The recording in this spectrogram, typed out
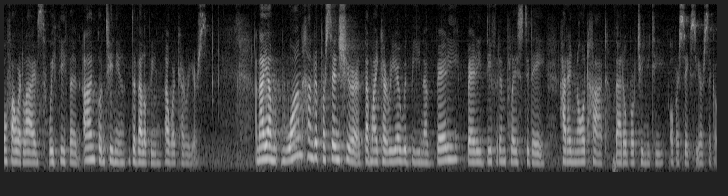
of our lives with Ethan and continue developing our careers. And I am 100% sure that my career would be in a very, very different place today had I not had that opportunity over six years ago.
